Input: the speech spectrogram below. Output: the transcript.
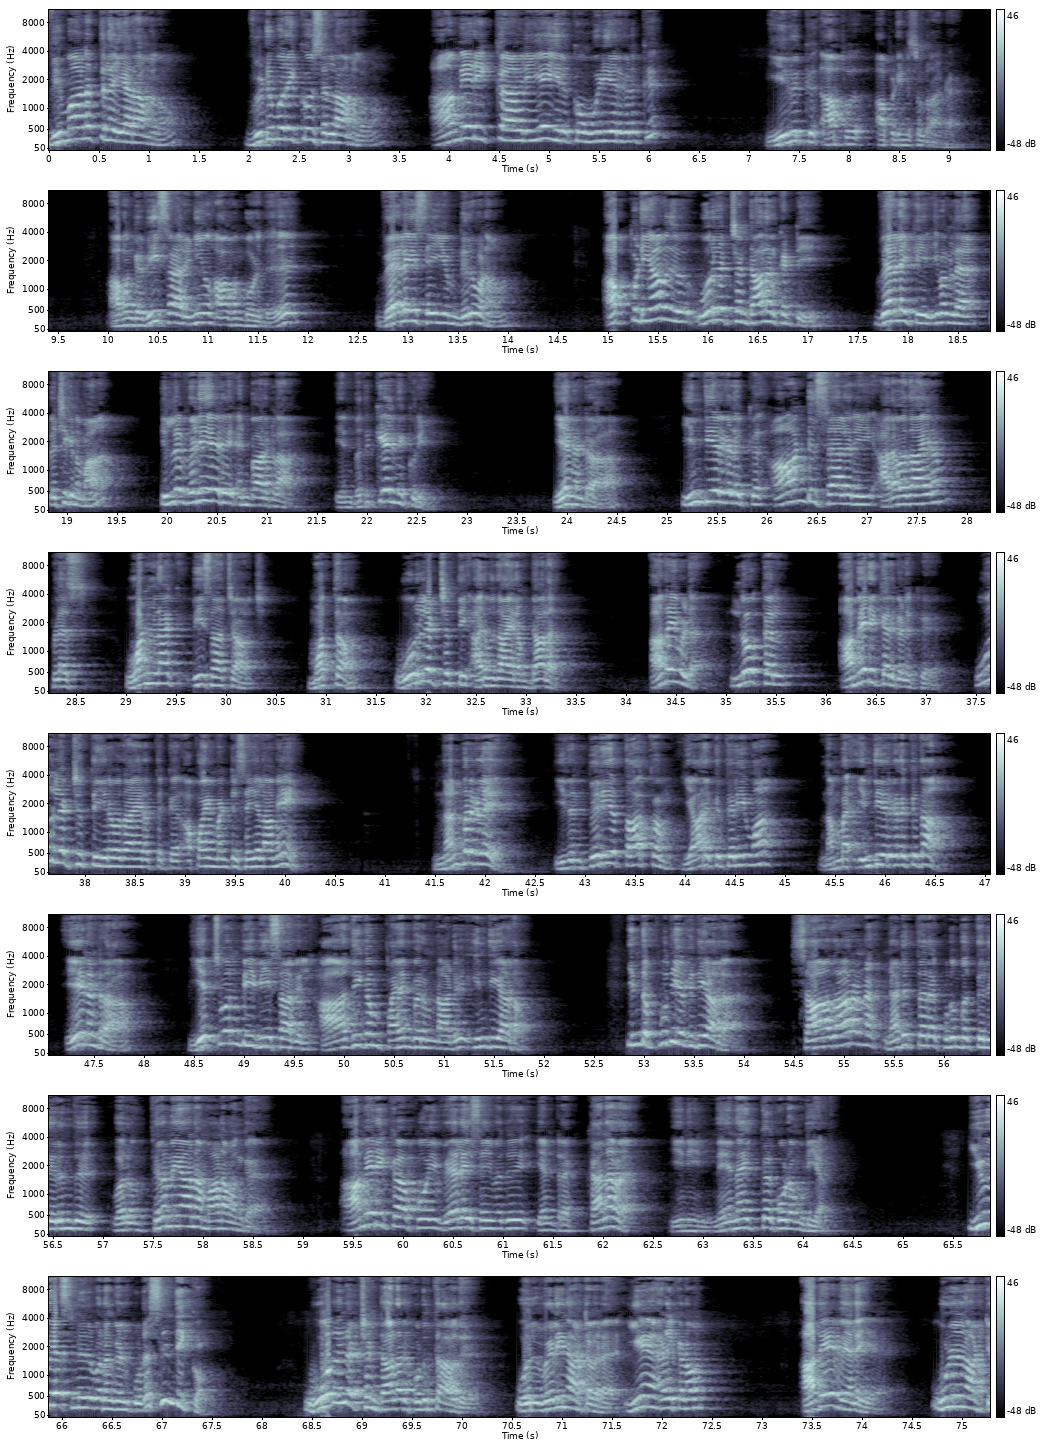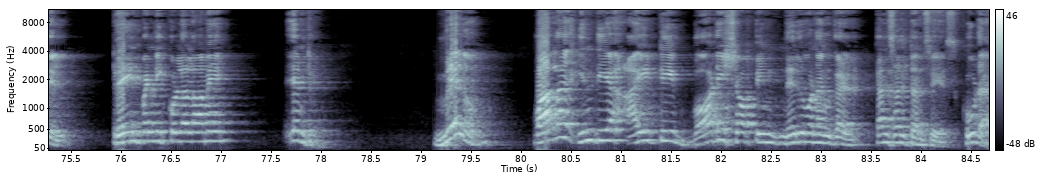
விமானத்துல ஏறாமலும் விடுமுறைக்கும் செல்லாமலும் அமெரிக்காவிலேயே இருக்கும் ஊழியர்களுக்கு இருக்கு ஆப்பு அப்படின்னு சொல்றாங்க. அவங்க விசா ரினியூ ஆகும்பொழுது வேலை செய்யும் நிறுவனம் அப்படியாவது ஒரு லட்சம் டாலர் கட்டி வேலைக்கு இவங்களை வச்சுக்கணுமா? இல்ல வெளியேறு என்பார்களா? என்பது கேள்விக்குறி. ஏனென்றால் இந்தியர்களுக்கு ஆண்டு சேலரி அறுபதாயிரம் plus one lakh visa charge மொத்தம் ஒரு லட்சத்தி அறுபதாயிரம் டாலர். அதைவிட லோக்கல் அமெரிக்கர்களுக்கு ஒரு லட்சத்து இருபதாயிரத்துக்கு அப்பாயின்மெண்ட் செய்யலாமே? நண்பர்களே இதன் பெரிய தாக்கம் யாருக்கு தெரியுமா? நம்ம இந்தியர்களுக்கு தான். ஏனென்றா எச் ஒன் பி விசாவில் அதிகம் பயன்பெறும் நாடு இந்தியா தான். இந்த புதிய விதியால சாதாரண நடுத்தர குடும்பத்தில் இருந்து வரும் திறமையான மாணவங்க அமெரிக்கா போய் வேலை செய்வது என்ற கனவை இனி நினைக்க கூட முடியாது. யுஎஸ் நிறுவனங்கள் கூட சிந்திக்கும். ஒரு லட்சம் டாலர் கொடுத்தாவது ஒரு வெளிநாட்டவரை ஏன் அழைக்கணும்? அதே வேலையை உள்நாட்டில் ட்ரெயின் பண்ணி கொள்ளலாமே என்று. மேலும் பல இந்திய ஐடி பாடி ஷாப்பிங் நிறுவனங்கள் கன்சல்டன்சிஸ் கூட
